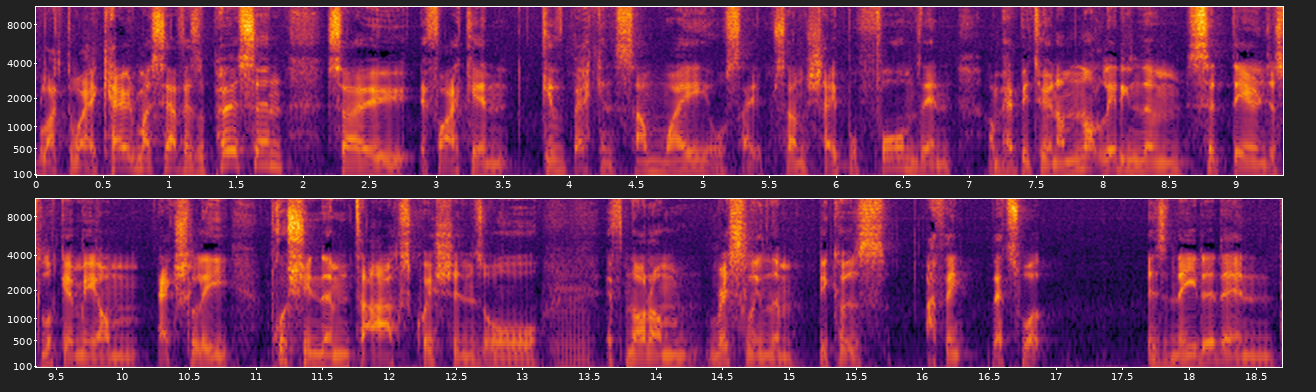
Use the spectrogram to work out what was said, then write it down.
liked the way I carried myself as a person. So if I can give back in some way or say some shape or form, then I'm happy to. And I'm not letting them sit there and just look at me. I'm actually pushing them to ask questions or mm. if not, I'm wrestling them because I think that's what is needed and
